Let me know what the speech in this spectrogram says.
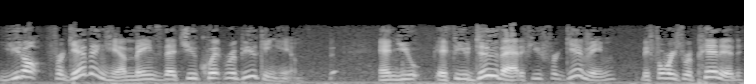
you don't forgiving him means that you quit rebuking him. And you if you do that, if you forgive him before he's repented,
